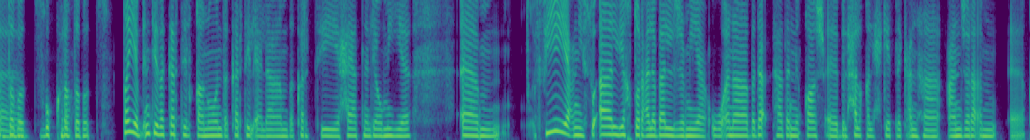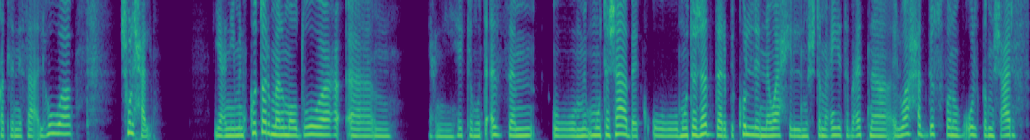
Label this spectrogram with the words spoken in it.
آه، بالضبط بكرة. بالضبط. طيب أنت ذكرتي القانون ذكرتي الإعلام ذكرتي حياتنا اليومية. في يعني سؤال يخطر على بال الجميع وأنا بدأت هذا النقاش آه، بالحلقة اللي حكيت لك عنها عن جرائم آه، قتل النساء اللي هو شو الحل؟ يعني من كتر ما الموضوع يعني هيك متأزم ومتشابك ومتجذر بكل النواحي المجتمعية تبعتنا الواحد بيصفن وبقول طب مش عارف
